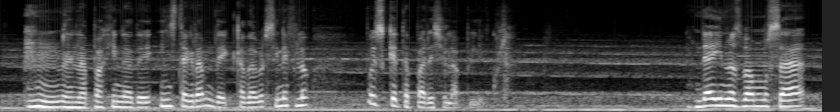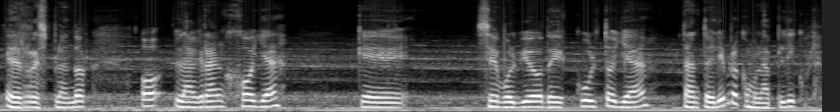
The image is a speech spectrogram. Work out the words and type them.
en la página de Instagram de Cadáver Cinéfilo, pues qué te pareció la película. De ahí nos vamos a El Resplandor o la gran joya que se volvió de culto ya, tanto el libro como la película.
